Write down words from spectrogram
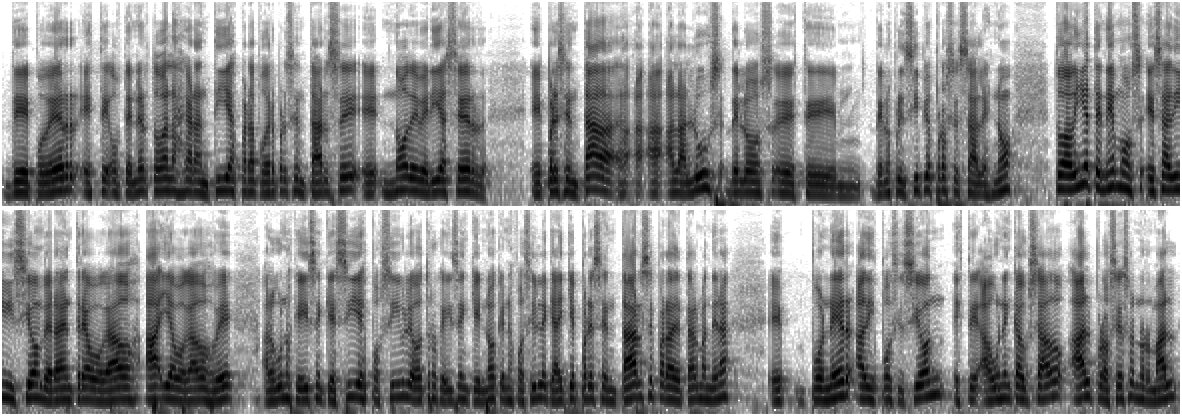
de poder este, obtener todas las garantías para poder presentarse eh, no debería ser eh, presentada a, la luz de los, este, de los principios procesales, ¿no? Todavía tenemos esa división, ¿verdad?, entre abogados A y abogados B, algunos que dicen que sí es posible, otros que dicen que no, que no es posible, que hay que presentarse para de tal manera eh, poner a disposición este, a un encausado al proceso normal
